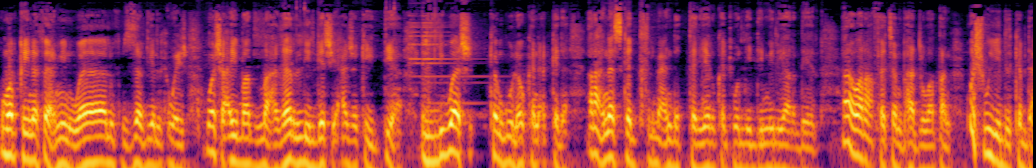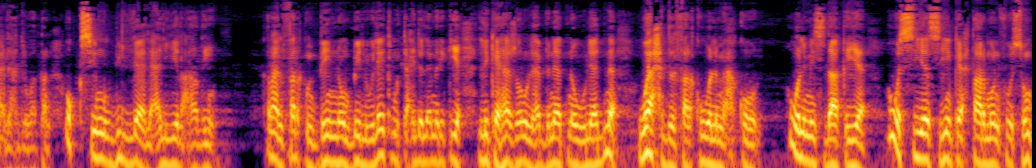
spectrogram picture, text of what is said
وما بقينا فاهمين والو في بزاف ديال الحوايج. واش عباد الله غير اللي لقى شي حاجة كيديها؟ اللي واش كنقولها وكنأكدها؟ راه ناس كتدخل ما عندها التريال وكتولي دي ملياردير. راه رأفة بهذا الوطن. وشويه الكبد على هذا الوطن؟ أقسم بالله العلي العظيم. راه الفرق بيننا وبين الولايات المتحدة الأمريكية اللي كيهاجروا لها بناتنا وولادنا واحد الفرق هو المعقول هو المصداقية هو السياسيين كيحترموا نفوسهم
